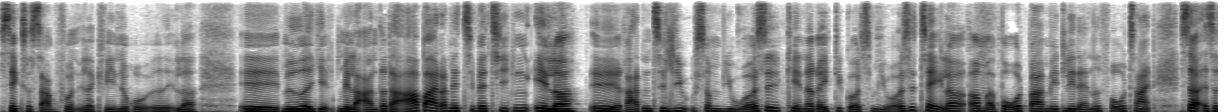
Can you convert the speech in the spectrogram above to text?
Sex og Samfund, eller Kvinderådet, eller øh, Møderhjælpen, eller andre, der arbejder med tematikken, eller øh, Retten til Liv, som vi jo også kender rigtig godt, som jo også taler om abort, bare med et lidt andet foretegn. Så altså,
